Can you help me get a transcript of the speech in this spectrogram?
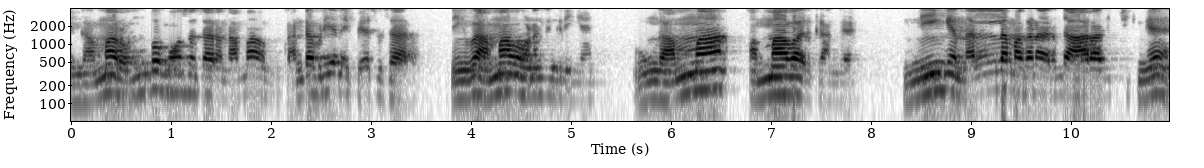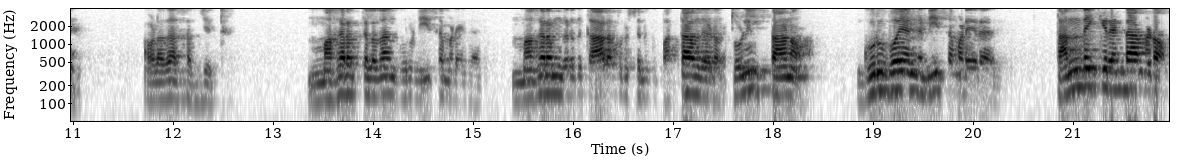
எங்க அம்மா ரொம்ப மோசம் சார். அந்த அம்மா கண்டபடியே என்னை பேசும் சார். நீங்க போய் அம்மாவை வணங்குங்கிறீங்க உங்க அம்மா அம்மாவா இருக்காங்க. நீங்க நல்ல மகனா இருந்து ஆராதிச்சுக்குங்க. அவ்வளவுதான் சப்ஜெக்ட் மகரத்துல தான் குரு நீசமடைகிறாரு மகரம்ங்கிறது காலபுருஷனுக்கு பத்தாவது இடம் தொழில் ஸ்தானம். குரு போய் அங்க நீசம் அடைகிறாரு தந்தைக்கு ரெண்டாம் இடம்.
